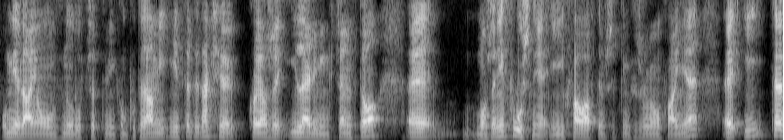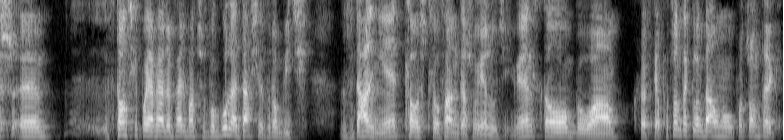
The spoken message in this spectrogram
umierają z nudów przed tymi komputerami i niestety tak się kojarzy e-learning często, e, może niesłusznie i chwała w tym wszystkim, którzy robią fajnie e, i też e, stąd się pojawia rezerwa, czy w ogóle da się zrobić zdalnie coś, co zaangażuje ludzi. Więc to była kwestia początek lockdownu, początek,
